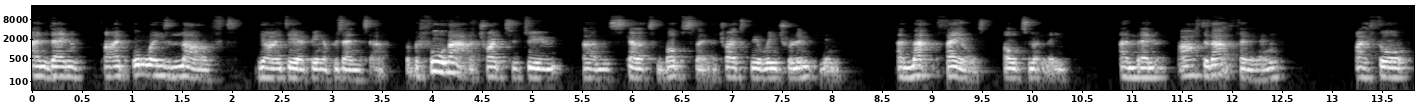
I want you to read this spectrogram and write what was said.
And then I've always loved the idea of being a presenter. But before that, I tried to do um, skeleton bobsleigh. I tried to be a Winter Olympian, and that failed ultimately. And then after that failing, I thought,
